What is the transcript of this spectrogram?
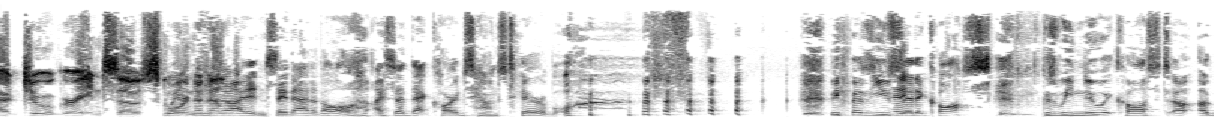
add two green? So Wait, scorn no, no, no, I didn't say that at all. I said that card sounds terrible. because you said it costs, because we knew it cost a, a,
